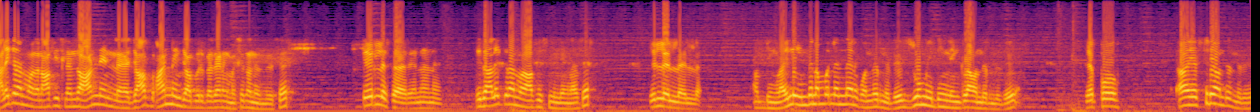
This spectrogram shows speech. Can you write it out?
அழைக்கிறான் மதன் ஆஃபீஸ்லேருந்து ஆன்லைனில் ஜாப் ஆன்லைன் ஜாப் இருக்கிறதா எனக்கு மெசேஜ் வந்திருந்தது சார் தெரியல சார் என்னன்னு. இது அழைக்கிறான் ஆஃபீஸ் இல்லைங்களா சார் இல்ல இல்ல இல்ல. அப்படிங்களா? இல்லை இந்த நம்பர்லேருந்து தான் எனக்கு வந்திருந்தது. ஜூம் மீட்டிங் லிங்க்லாம் வந்திருந்தது. எப்போ? எஸ்டே வந்திருந்தது.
